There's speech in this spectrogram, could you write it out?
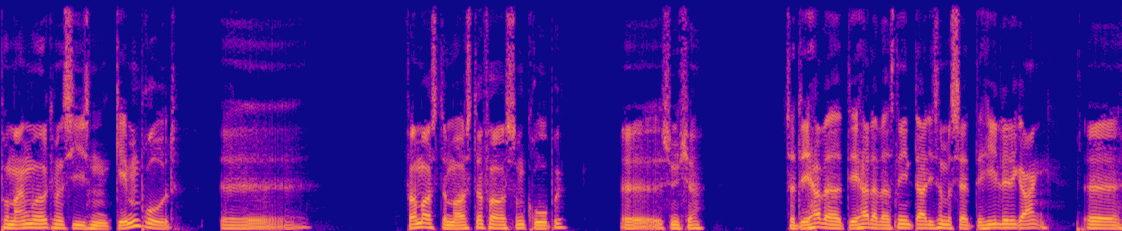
på mange måder, kan man sige, sådan gennembruddet. Øh, for Moster Moster, for os som gruppe, øh, synes jeg. Så det har, været, det har da været sådan en, der ligesom har sat det hele lidt i gang. Øh,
